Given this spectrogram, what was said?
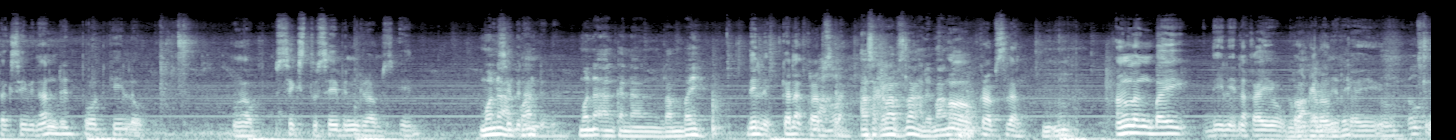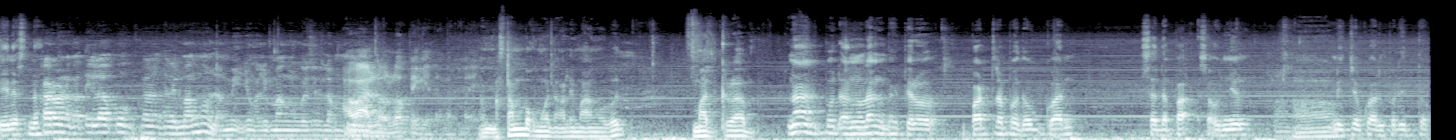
tag 700 per kilo. Mga 6 to 7 grams in. Muna ang 700 kwan? na. Muna ang kanang lambay. Dili kana crabs lang. Ah, sa crabs lang, limango. Oh, crabs lang. Mm-mm. Ang langbay dili na kayo Luwa kayo dili. kayo linas na. Karon nakatila ko ng alimango, lami yung alimango kasi sa lamang. Awa, lolo, pegi na ba? Mas tambok mo ng limango good. Mud crab. Na pud ang langbay pero part ra pud og kwan sa dapa sa onion. Ah, Medyo kwan po dito.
